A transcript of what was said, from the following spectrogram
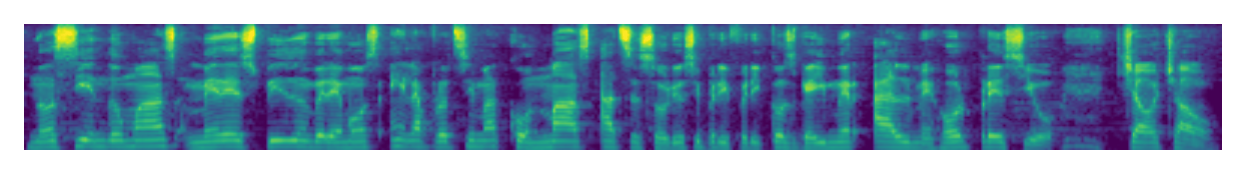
no siendo más, me despido y veremos en la próxima con más accesorios y periféricos gamer al mejor precio. Chao, chao.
